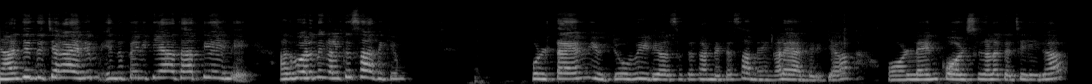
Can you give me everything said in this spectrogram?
ഞാൻ ചിന്തിച്ച കാര്യം ഇന്നിപ്പോൾ എനിക്ക് യാഥാർത്ഥ്യമായില്ലേ? അതുപോലെ നിങ്ങൾക്ക് സാധിക്കും. ഫുൾ ടൈം യൂട്യൂബ് വീഡിയോസൊക്കെ കണ്ടിട്ട് സമയം കളയാണ്ടിരിക്കുക. ഓൺലൈൻ കോഴ്സുകളൊക്കെ ചെയ്യുക.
